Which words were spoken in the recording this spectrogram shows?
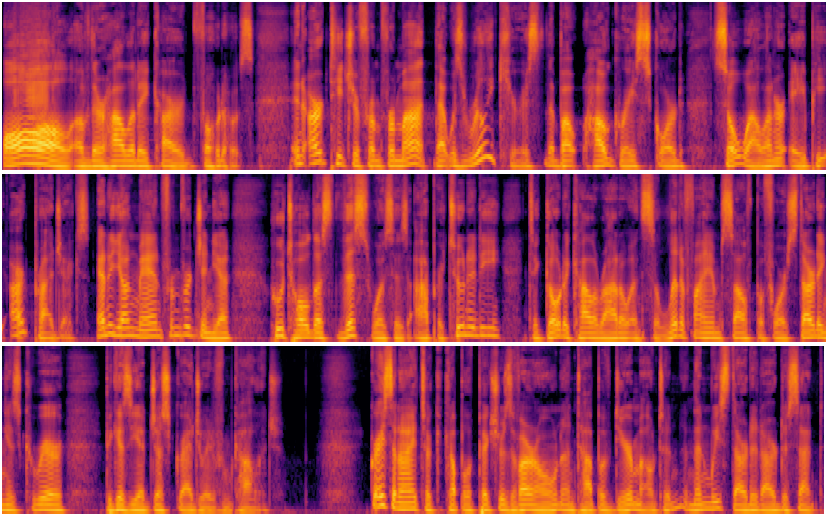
all of their holiday card photos. An art teacher from Vermont that was really curious about how Grace scored so well on her AP art projects, and a young man from Virginia who told us this was his opportunity to go to Colorado and solidify himself before starting his career because he had just graduated from college. Grace and I took a couple of pictures of our own on top of Deer Mountain, and then we started our descent.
